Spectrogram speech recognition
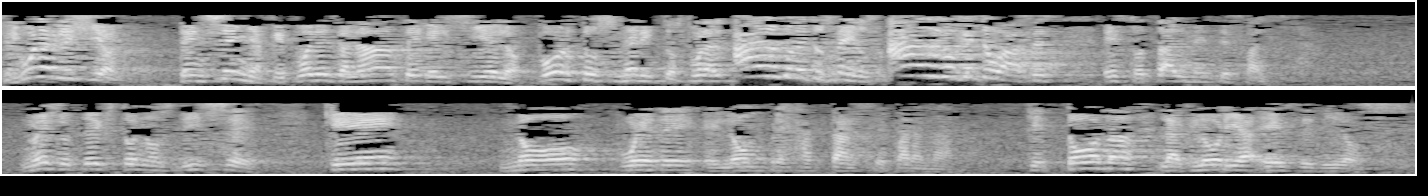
Si alguna religión te enseña que puedes ganarte el cielo por tus méritos, por algo de tus méritos, algo que tú haces, es totalmente falsa. Nuestro texto nos dice que no puede el hombre jactarse para nada, que toda la gloria es de Dios.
